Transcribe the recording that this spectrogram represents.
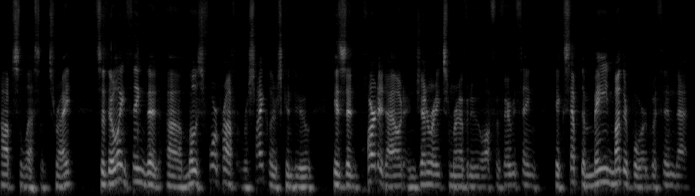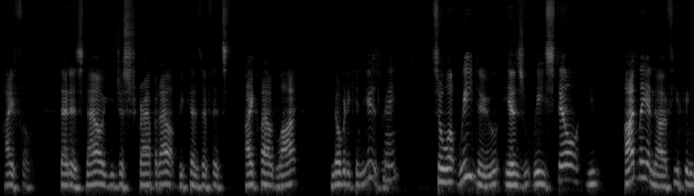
obsolescence, right? So the only thing that uh, most for profit recyclers can do is then part it out and generate some revenue off of everything except the main motherboard within that iPhone. That is now you just scrap it out because if it's iCloud locked, nobody can use it. Right. So what we do is we still you oddly enough, you can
